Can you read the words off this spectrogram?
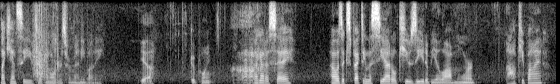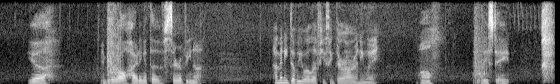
I can't see you taking orders from anybody. Yeah, good point. I gotta say, I was expecting the Seattle QZ to be a lot more... occupied? Yeah. Maybe they're all hiding at the Saravina. How many WLF you think there are anyway? Well, at least eight.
